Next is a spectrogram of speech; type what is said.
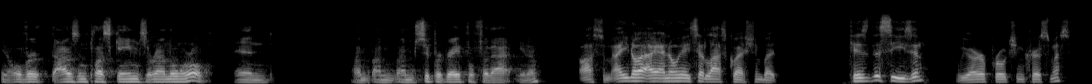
you know, over a thousand plus games around the world. And I'm I'm I'm super grateful for that, you know. Awesome. I, you know, I, I know you said last question, but tis the season. We are approaching Christmas.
